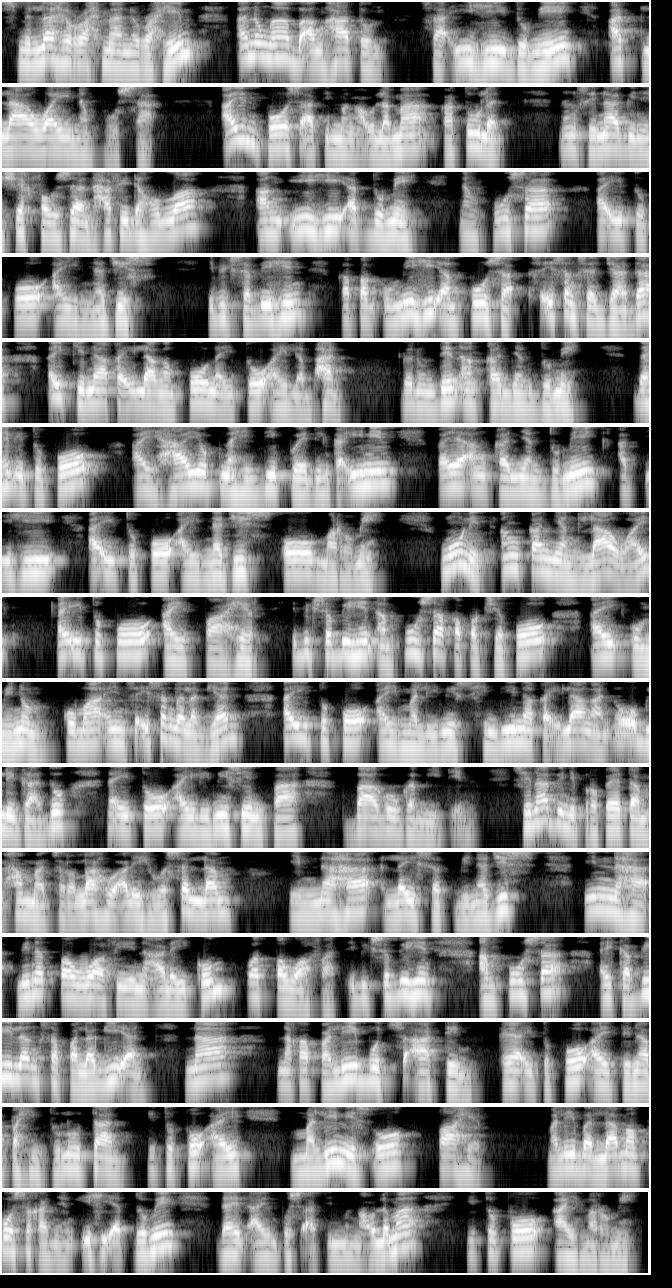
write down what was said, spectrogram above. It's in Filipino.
Bismillahirrahmanirrahim. Ano nga ba ang hatol sa ihi, dumi at laway ng pusa? Ayon po sa ating mga ulama, katulad ng sinabi ni Sheikh Fauzan Hafidahullah, ang ihi at dumi ng pusa ay ito po ay najis. Ibig sabihin, kapag umihi ang pusa sa isang sadyada, ay kinakailangan po na ito ay labhan. Ganon din ang kanyang dumi. Dahil ito po ay hayop na hindi pwedeng kainin, kaya ang kanyang dumi at ihi ay ito po ay najis o marumi. Ngunit ang kanyang laway ay ito po ay tahir. Ibig sabihin, ang pusa kapag siya po ay uminom, kumain sa isang lalagyan, ay ito po ay malinis. Hindi na kailangan o obligado na ito ay linisin pa bago gamitin. Sinabi ni Propeta Muhammad sallallahu alaihi wasallam, innaha laysat binajis, innaha minat tawafin alaikum wat tawafat. Ibig sabihin, ang pusa ay kabilang sa palagian na nakapalibot sa atin. Kaya ito po ay pinapahintulutan. Ito po ay malinis o tahir. Maliban lamang po sa kanyang ihi at dumi dahil ayon po sa ating mga ulama, ito po ay marumi.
